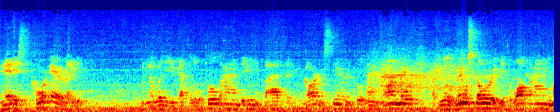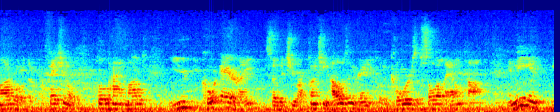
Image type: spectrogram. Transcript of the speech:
And that is to core aerate it. You know, whether you've got the little pull behind deal, you buy it at the garden center and pull behind the lawnmower, or the little rental store to get the walk behind model or the professional pull behind models, you core aerate so that you are punching holes in the ground, you're putting cores of soil out on top, and then you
